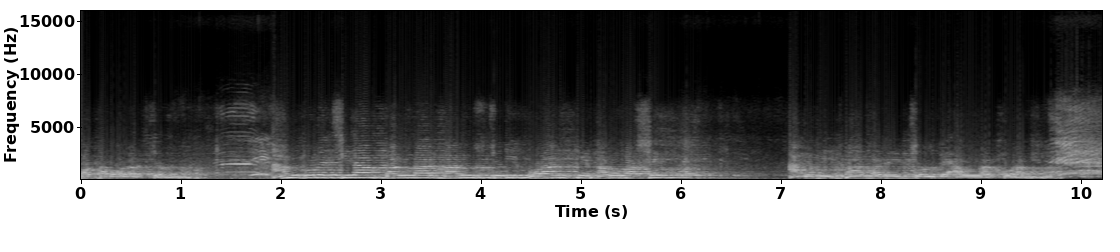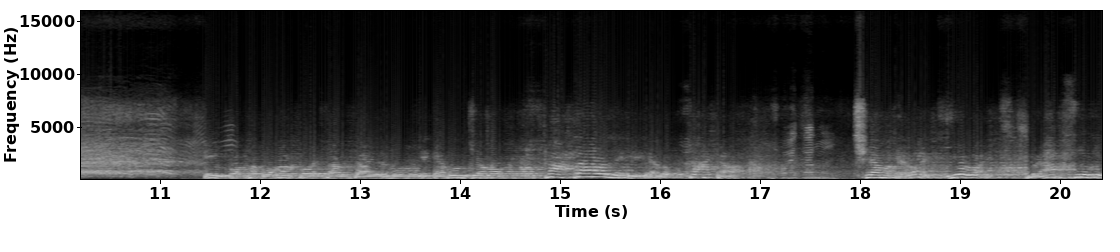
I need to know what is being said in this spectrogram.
কথা বলার জন্য। আমি বলেছিলাম, বাংলার মানুষ যদি কোরআনকে ভালোবাসে, আগামী পার্লামেন্ট চলবে আল্লাহর কোরআন। এই কথা বলার পরে তার গায়ের মধ্যে কেমন যেন কাটা লেগে গেল, কাটা। সে আমাকে right you're right you're absolutely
